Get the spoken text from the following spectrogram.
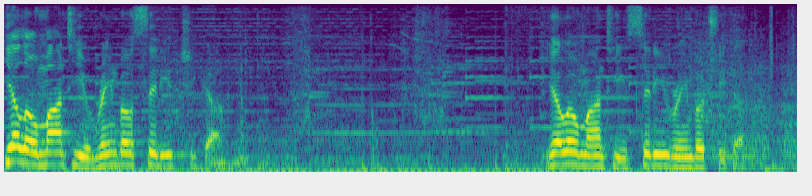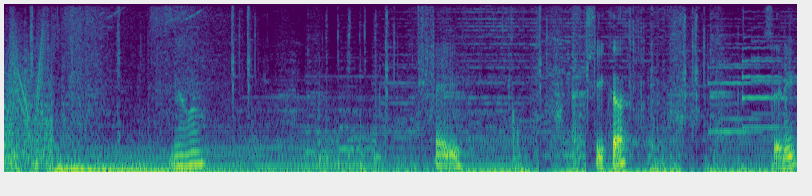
Yellow Monty, Rainbow City, Chica. Yellow Monty, City, Rainbow Chica. Yellow. Hey. Chica. City.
